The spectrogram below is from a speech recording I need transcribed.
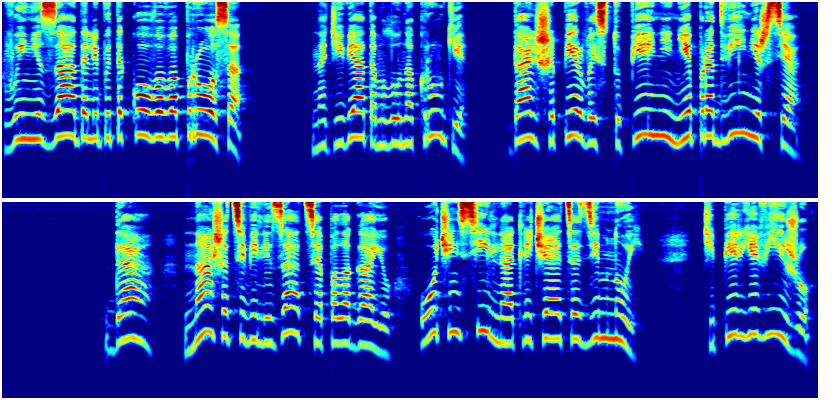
вы не задали бы такого вопроса. На девятом лунокруге дальше первой ступени не продвинешься». «Да, Наша цивилизация, полагаю, очень сильно отличается от земной. Теперь я вижу,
